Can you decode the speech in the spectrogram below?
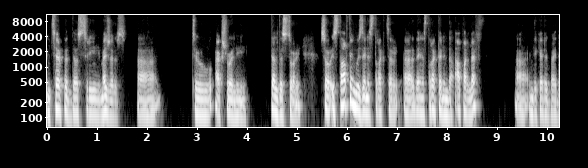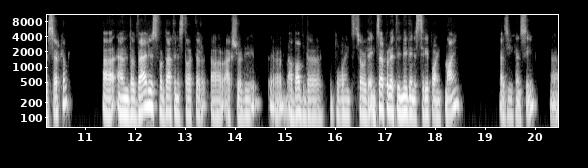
interpret those three measures uh, to actually tell the story. So starting with the instructor, uh, the instructor in the upper left, uh, indicated by the circle, uh, and the values for that instructor are actually uh, above the point. So the interpolated median is 3.9, as you can see. Uh,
